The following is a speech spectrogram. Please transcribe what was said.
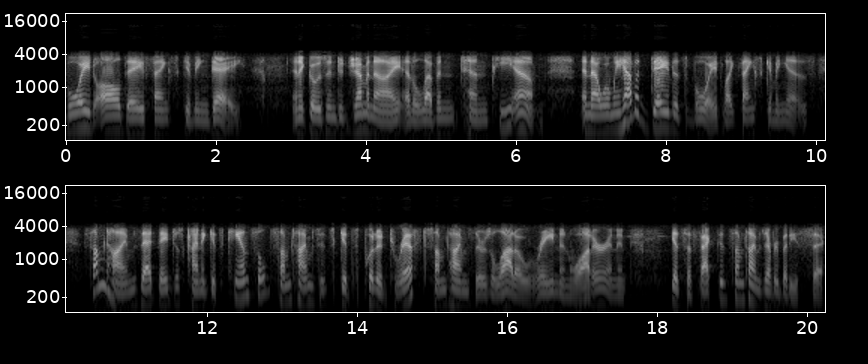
void all day Thanksgiving Day, and it goes into Gemini at 11:10 p.m. And now, when we have a day that's void, like Thanksgiving is, sometimes that day just kind of gets canceled. Sometimes it gets put adrift. Sometimes there's a lot of rain and water and it gets affected. Sometimes everybody's sick.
